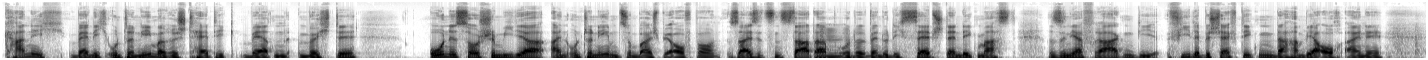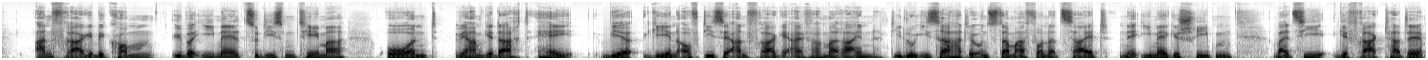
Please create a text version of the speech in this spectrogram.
kann ich, wenn ich unternehmerisch tätig werden möchte, ohne Social Media ein Unternehmen zum Beispiel aufbauen, sei es jetzt ein Startup mhm. oder wenn du dich selbstständig machst. Das sind ja Fragen, die viele beschäftigen. Da haben wir auch eine Anfrage bekommen über E-Mail zu diesem Thema und wir haben gedacht, hey, wir gehen auf diese Anfrage einfach mal rein. Die Luisa hatte uns da mal vor einer Zeit eine E-Mail geschrieben, weil sie gefragt hatte,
